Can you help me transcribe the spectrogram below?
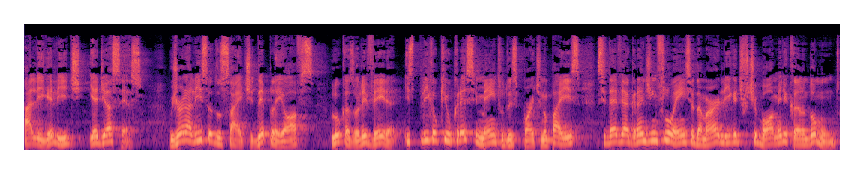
a Liga Elite e a de acesso. O jornalista do site The Playoffs, Lucas Oliveira, explica que o crescimento do esporte no país se deve à grande influência da maior liga de futebol americano do mundo.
